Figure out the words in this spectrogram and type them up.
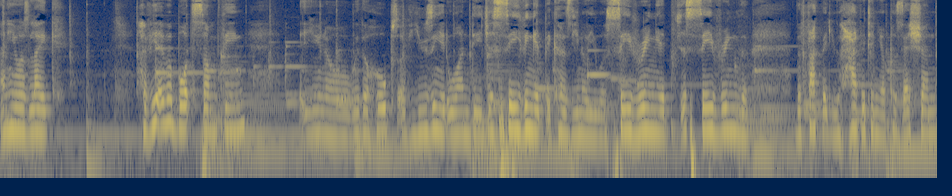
and he was like, Have you ever bought something, you know, with the hopes of using it one day, just saving it because, you know, you were savoring it, just savoring the, the fact that you have it in your possession?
